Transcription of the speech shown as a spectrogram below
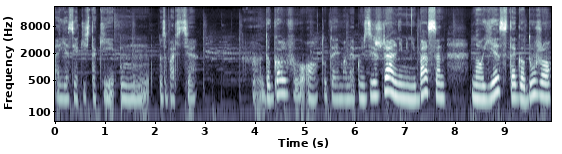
E, jest jakiś taki. Mm, zobaczcie. E, Do golfu. O, tutaj mamy jakąś zjeżdżalnię, mini basen. No, jest tego dużo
